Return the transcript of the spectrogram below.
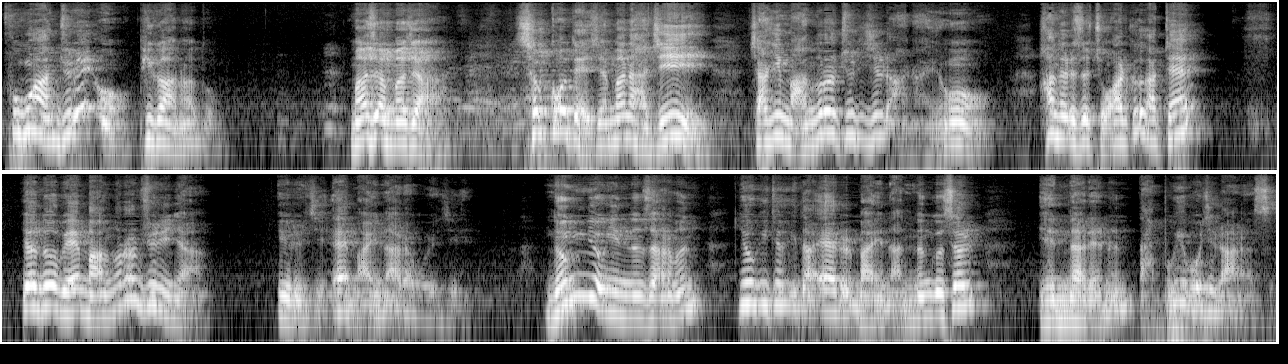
후궁 안 줄여요. 비가 안 와도. 맞아 맞아. 석고 대제만 하지 자기 마누라 줄이질 않아요. 하늘에서 좋아할 것 같아? 야 너왜 마누라 줄이냐? 이러지. 애 많이 낳으라고 그러지. 능력 있는 사람은 여기저기다 애를 많이 낳는 것을 옛날에는 나쁘게 보질 않았어.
